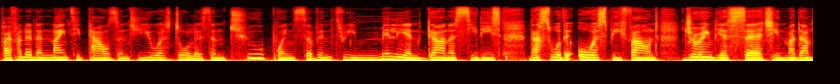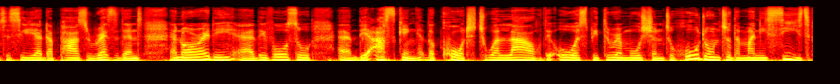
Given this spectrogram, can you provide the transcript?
590,000 US dollars and 2.73 million Ghana cedis. That's what the OSP found during their search in Madame Cecilia Dapaah's residence. And already uh, they've also, um, they're asking the court to allow the OSP through a motion to hold on to the money seized.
